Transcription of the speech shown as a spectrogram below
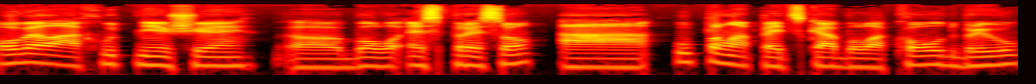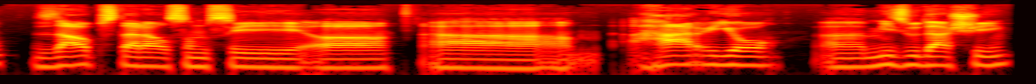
oveľa chutnejšie bolo espresso a úplná pecka bola cold brew. Zaobstaral som si Hario Mizudashi.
